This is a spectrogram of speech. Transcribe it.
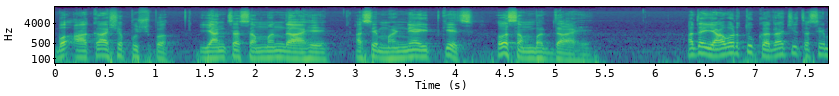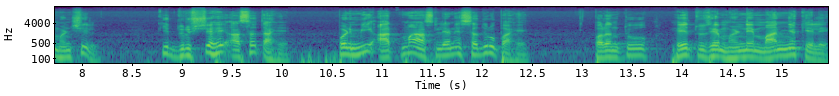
व आकाशपुष्प यांचा संबंध आहे असे म्हणण्या इतकेच असंबद्ध आहे. आता यावर तू कदाचित असे म्हणशील की दृश्य हे असत आहे पण मी आत्मा असल्याने सद्रूप आहे. परंतु हे तुझे म्हणणे मान्य केले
